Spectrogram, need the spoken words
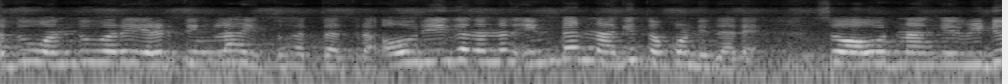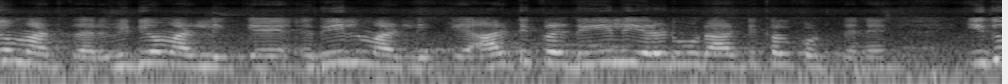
ಅದು ಒಂದೂವರೆ, ಎರಡು ತಿಂಗಳಾಯಿತು ಹತ್ತತ್ರ. ಅವ್ರು ಈಗ ನನ್ನನ್ನು ಇಂಟರ್ನ್ ಆಗಿ ತಗೊಂಡಿದ್ದಾರೆ. ಸೊ ಅವ್ರು ನನಗೆ ವಿಡಿಯೋ ಮಾಡ್ತಾರೆ. ವಿಡಿಯೋ ಮಾಡಲಿಕ್ಕೆ ರೀಲ್ ಮಾಡಲಿಕ್ಕೆ ಆರ್ಟಿಕಲ್ ಡೈಲಿ ಎರಡು, ಮೂರು ಆರ್ಟಿಕಲ್ ಕೊಡ್ತೇನೆ. ಇದು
